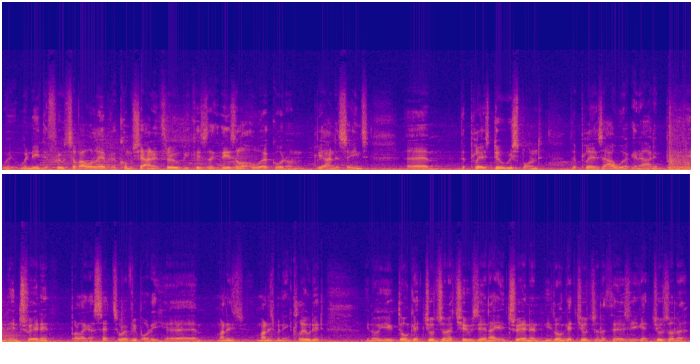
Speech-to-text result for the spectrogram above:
we, we need the fruits of our labour to come shining through because there's a lot of work going on behind the scenes. Um, the players do respond. The players are working hard in, in, in training. But like I said to everybody, um, manage, management included, you know, you don't get judged on a Tuesday night in training. You don't get judged on a Thursday. You get judged on a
